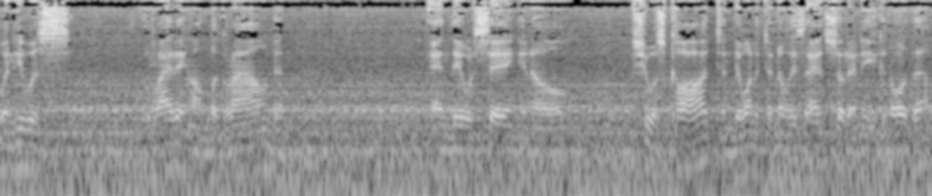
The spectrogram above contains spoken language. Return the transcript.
when he was writing on the ground and and they were saying, you know, she was caught and they wanted to know his answer and he ignored them.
